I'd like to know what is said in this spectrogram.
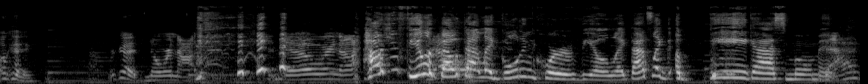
okay, we're good. No, we're not. no, we're not. How'd you feel about that like golden core reveal? Like that's like a big ass moment. That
